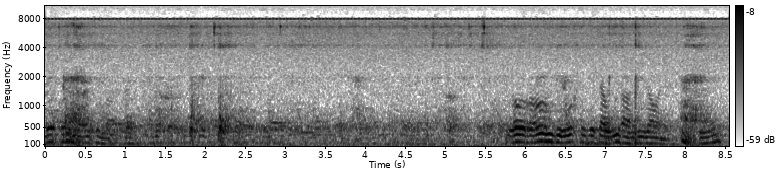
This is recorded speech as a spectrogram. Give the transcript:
लेफ़्ट में कौन सा मारता है और राउंड भी हो सकता है वो भी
